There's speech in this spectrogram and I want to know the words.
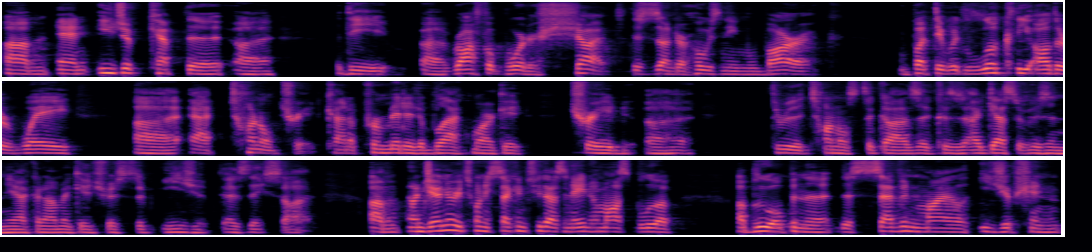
um, and Egypt kept the uh, the uh, Rafah border shut. This is under Hosni Mubarak, but they would look the other way uh, at tunnel trade, kind of permitted a black market trade uh, through the tunnels to Gaza because I guess it was in the economic interests of Egypt as they saw it. Um, on January 22nd, 2008, Hamas blew up, uh, blew open the, the seven mile Egyptian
